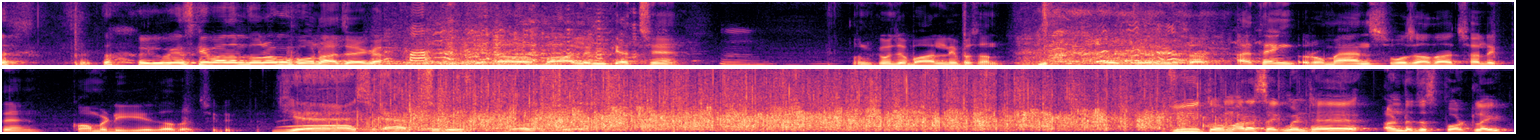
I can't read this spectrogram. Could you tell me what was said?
क्योंकि इसके बाद हम दोनों को फ़ोन आ जाएगा। बाल इनके अच्छे हैं। उनके मुझे बाल नहीं पसंद। ओके साहब। आई थिंक रोमांस वो ज़्यादा अच्छा लिखते हैं कॉमेडी ये ज़्यादा अच्छी लिखते हैं। यस एब्सोल्यूट जी तो हमारा सेगमेंट है अंडर द स्पॉटलाइट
